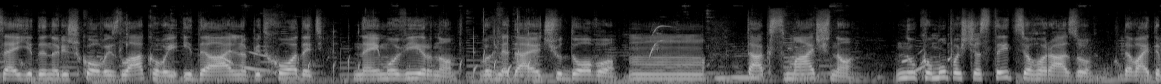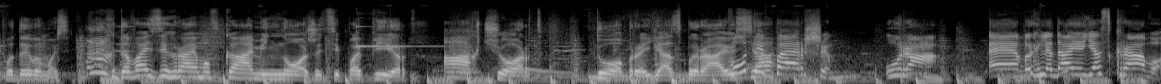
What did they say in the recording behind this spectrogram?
цей єдиноріжковий злаковий ідеально підходить. Неймовірно, виглядає чудово. Мм, так смачно. Ну, кому пощастить цього разу? Давайте подивимось. Ах, давай зіграємо в камінь, ножиці, папір. Ах, чорт. Добре, я збираюся. Бути першим. Ура! Е, виглядає яскраво.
